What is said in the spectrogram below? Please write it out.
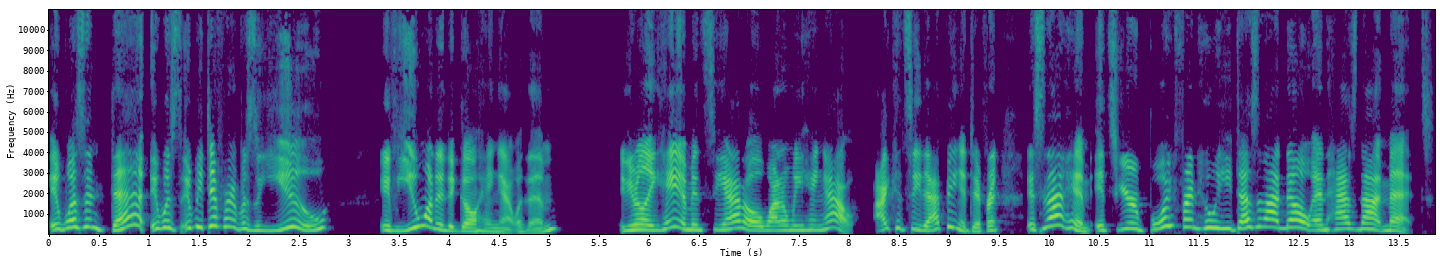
it wasn't that. It was it'd be different. It was you. If you wanted to go hang out with him and you're like, hey, I'm in Seattle, why don't we hang out? I could see that being a different. It's not him. It's your boyfriend who he does not know and has not met.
